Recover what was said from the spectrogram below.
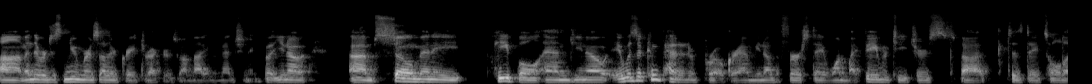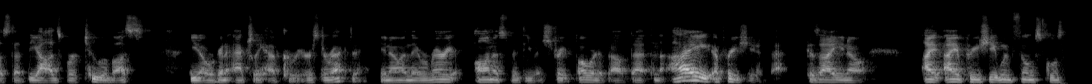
um, and there were just numerous other great directors who I'm not even mentioning. But you know, um, so many people. And you know it was a competitive program. You know the first day one of my favorite teachers uh, to this day told us that the odds were two of us you know we're going to actually have careers directing you know and they were very honest with you and straightforward about that. And i appreciated that because i you know I, I appreciate when film schools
